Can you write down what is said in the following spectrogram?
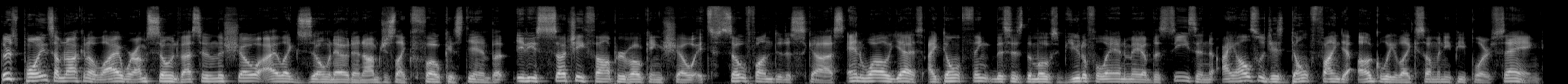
There's points, I'm not gonna lie, where I'm so invested in the show, I like zone out and I'm just like focused in, but it is such a thought provoking show. It's so fun to discuss. And while, yes, I don't think this is the most beautiful anime of the season, I also just don't find it ugly like so many people are saying.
